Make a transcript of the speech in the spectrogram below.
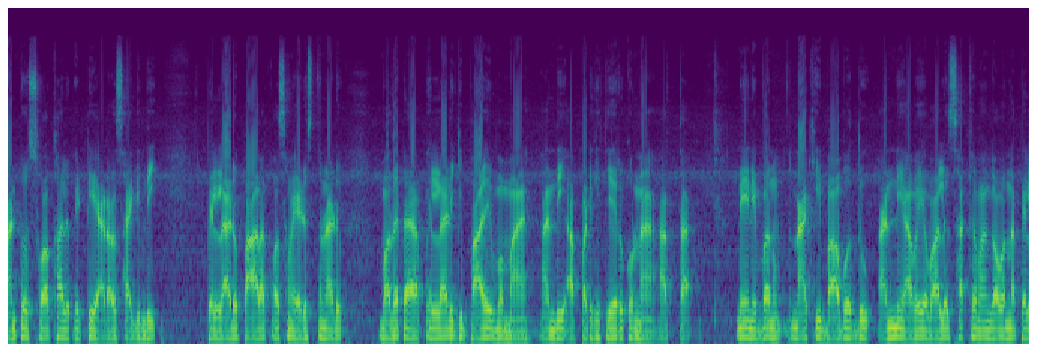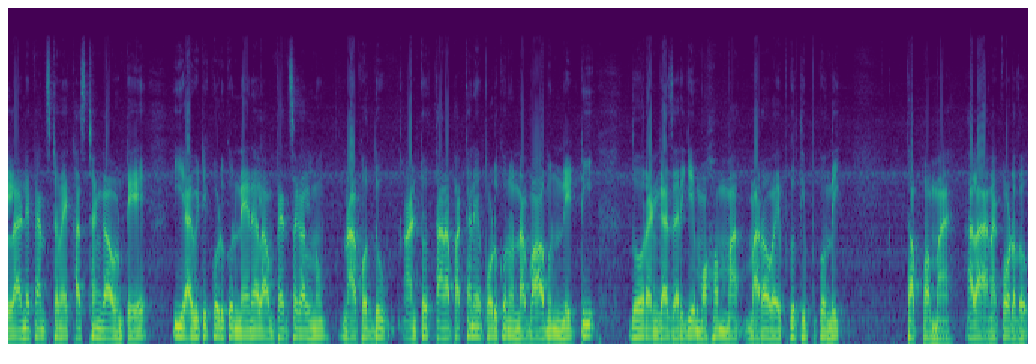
అంటూ శోకాలు పెట్టి అడవసాగింది పిల్లాడు పాల కోసం ఏడుస్తున్నాడు. మొదట పిల్లాడికి పాలివ్వమ్మా అంది అప్పటికి తేరుకున్న అత్త. నేనివ్వను నాకు ఈ బాబొద్దు. అన్ని అవయవాలు సక్రమంగా ఉన్న పిల్లాడిని పెంచడమే కష్టంగా ఉంటే ఈ అవిటి కొడుకును నేనెలా పెంచగలను? నాకొద్దు అంటూ తన పక్కనే పడుకునున్న బాబును నెట్టి దూరంగా జరిగి మొహం మరోవైపుకు తిప్పుకుంది. తప్పమ్మా అలా అనకూడదు.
